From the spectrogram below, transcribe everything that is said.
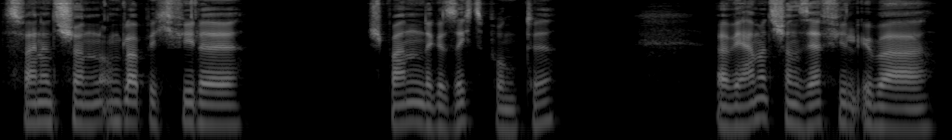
Das waren jetzt schon unglaublich viele spannende Gesichtspunkte. Äh, wir haben jetzt schon sehr viel über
